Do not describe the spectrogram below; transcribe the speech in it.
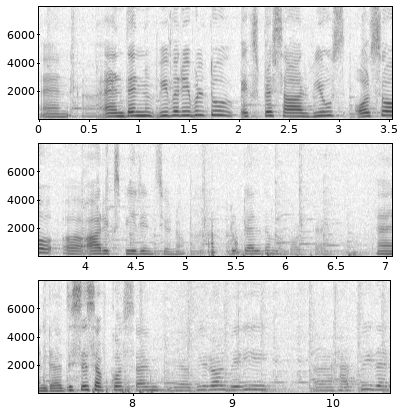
And and then we were able to express our views, also uh, our experience, you know, to tell them about that. and uh, this is, of course, I'm, uh, we're all very uh, happy that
